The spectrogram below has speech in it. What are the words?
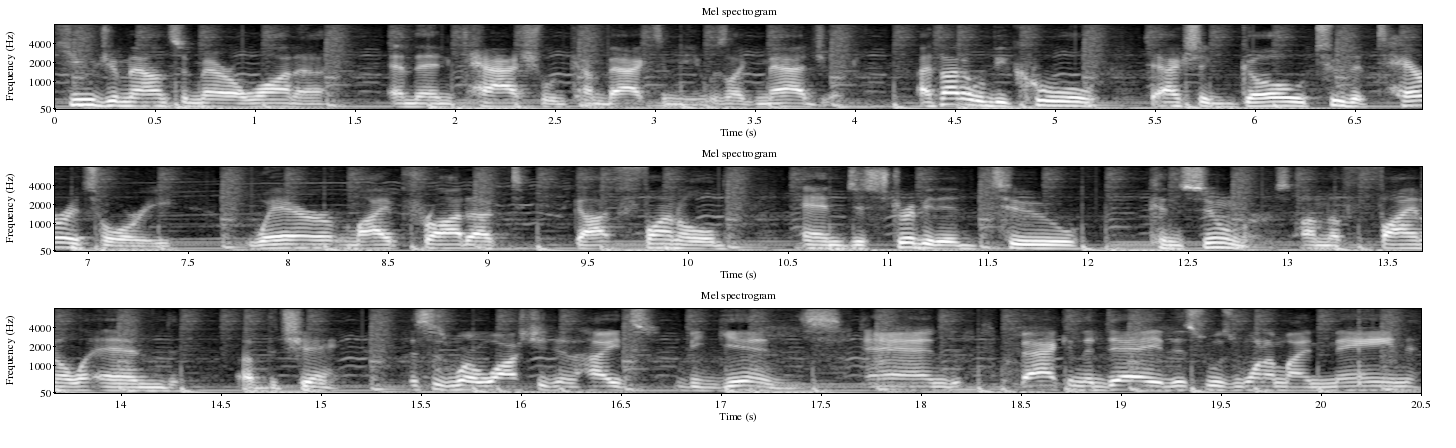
huge amounts of marijuana and then cash would come back to me. It was like magic. I thought it would be cool to actually go to the territory where my product got funneled and distributed to consumers on the final end of the chain. This is where Washington Heights begins. And back in the day, this was one of my main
